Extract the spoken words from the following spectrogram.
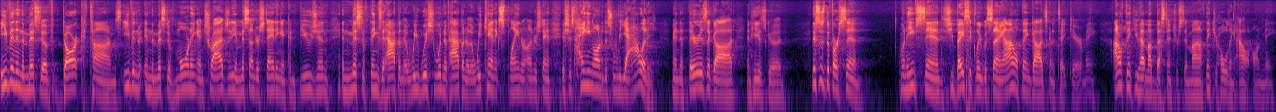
Even in the midst of dark times, even in the midst of mourning and tragedy and misunderstanding and confusion, in the midst of things that happen that we wish wouldn't have happened or that we can't explain or understand, it's just hanging on to this reality, man, that there is a God and He is good. This is the first sin. When Eve sinned, she basically was saying, I don't think God's going to take care of me. I don't think you have my best interest in mind. I think you're holding out on me.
